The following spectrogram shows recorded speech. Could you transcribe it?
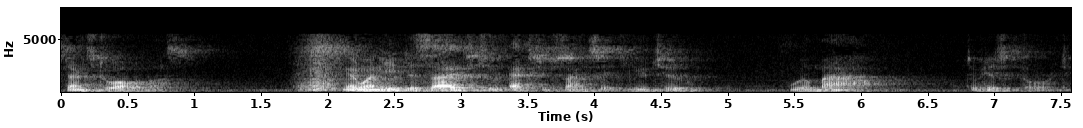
extends to all of us. And when he decides to exercise it, you too will bow to his authority.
